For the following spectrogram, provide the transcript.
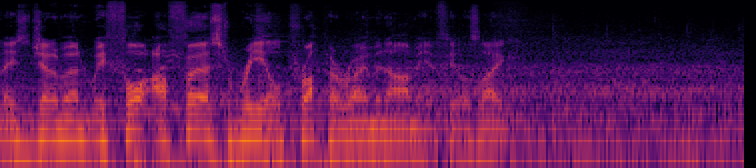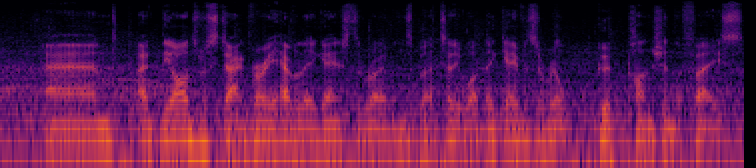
Ladies and gentlemen, we fought our first real proper Roman army, it feels like. And uh, the odds were stacked very heavily against the Romans, but I tell you what, they gave us a real good punch in the face.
